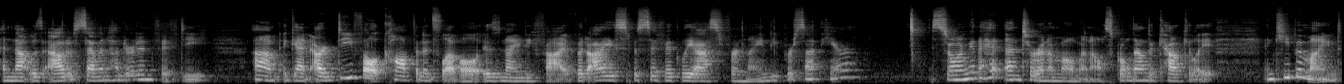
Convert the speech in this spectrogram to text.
and that was out of 750. Um, again, our default confidence level is 95, but I specifically asked for 90% here. So I'm gonna hit enter in a moment. I'll scroll down to calculate. And keep in mind,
